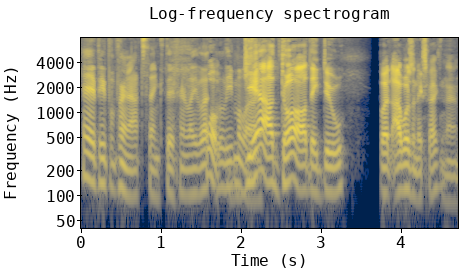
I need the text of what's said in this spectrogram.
Hey, people pronounce things differently. Let, Well, leave them alone. Yeah, duh, they do. But I wasn't expecting that.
